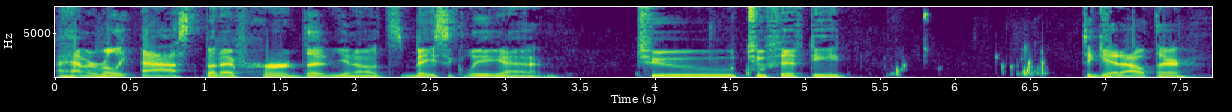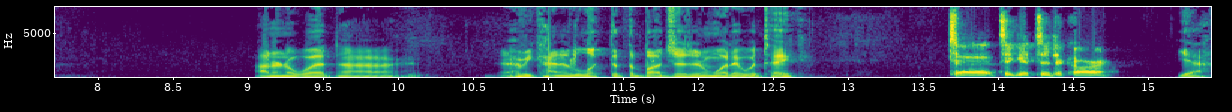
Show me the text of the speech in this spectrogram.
I haven't really asked, but I've heard that you know it's basically yeah, two two fifty to get out there. I don't know what. Uh, have you kind of looked at the budget and what it would take to to get to Dakar? Yeah.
